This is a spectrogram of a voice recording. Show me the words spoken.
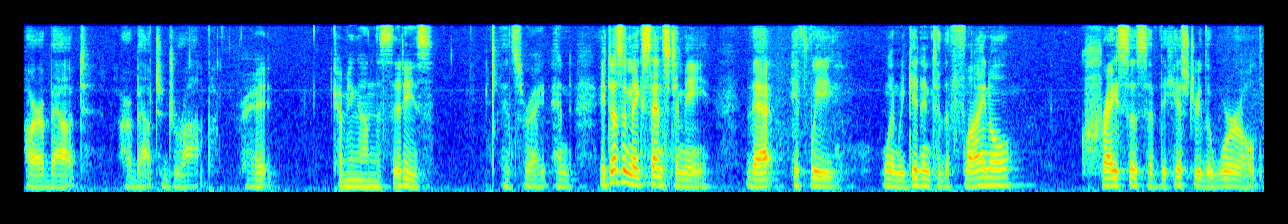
are about, are about to drop. Right. Coming on the cities. That's right. And it doesn't make sense to me that if we, when we get into the final crisis of the history of the world,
